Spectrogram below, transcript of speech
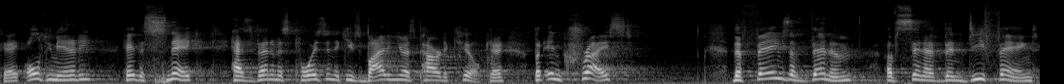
okay? Old humanity, okay? The snake has venomous poison. It keeps biting you, has power to kill, okay? But in Christ, the fangs of venom of sin have been defanged.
